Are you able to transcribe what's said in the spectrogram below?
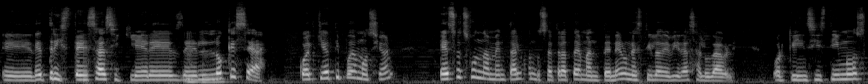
eh, de tristeza si quieres, de lo que sea, cualquier tipo de emoción. Eso es fundamental cuando se trata de mantener un estilo de vida saludable, porque insistimos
